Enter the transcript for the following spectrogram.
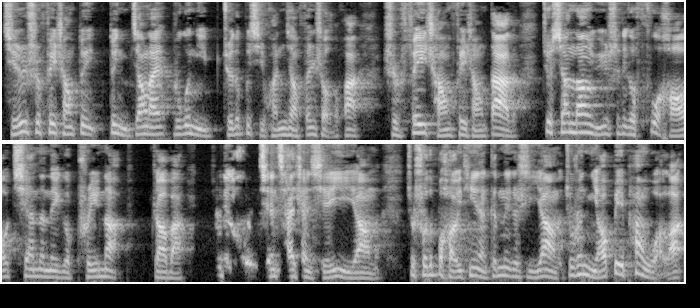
其实是非常对，对你将来，如果你觉得不喜欢，你想分手的话，是非常非常大的，就相当于是那个富豪签的那个 prenup，知道吧？那个婚前财产协议一样的，就说的不好听点，跟那个是一样的，就说你要背叛我了，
